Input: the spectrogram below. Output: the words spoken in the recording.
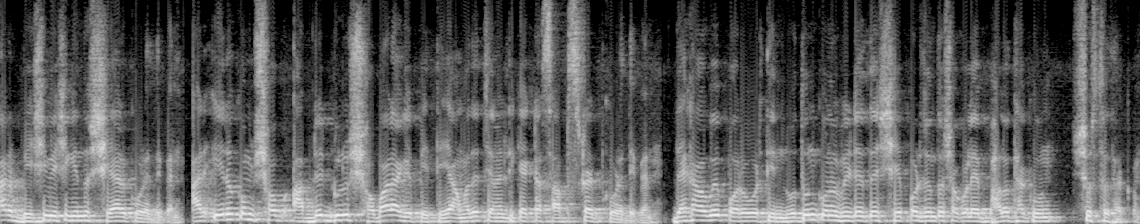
আর বেশি বেশি কিন্তু শেয়ার করে দিবেন। আর এরকম সব আপডেটগুলো সবার আগে পেতে আমাদের চ্যানেলটিকে একটা সাবস্ক্রাইব করে দিবেন। দেখা হবে পরবর্তী নতুন কোনো ভিডিওতে। সে পর্যন্ত সকলে ভালো থাকুন, সুস্থ থাকুন।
